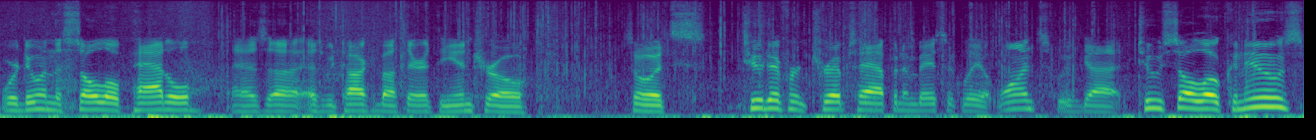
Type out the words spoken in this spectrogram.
we're doing the solo paddle as uh, as we talked about there at the intro. So it's two different trips happening basically at once. We've got two solo canoes,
